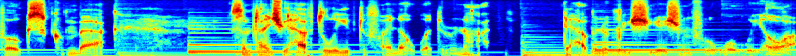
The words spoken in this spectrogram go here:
folks come back. Sometimes you have to leave to find out whether they're not, to have an appreciation for what we are.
